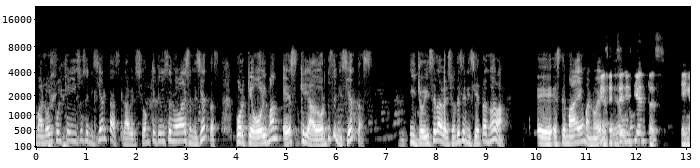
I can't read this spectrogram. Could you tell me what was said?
Manuel fue el que hizo Cenicientas, la versión que yo hice nueva de Cenicientas, porque Olman es criador de Cenicientas y yo hice la versión de Cenicientas nueva. Eh, este mae Manuel. Hacer Cenicientas en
